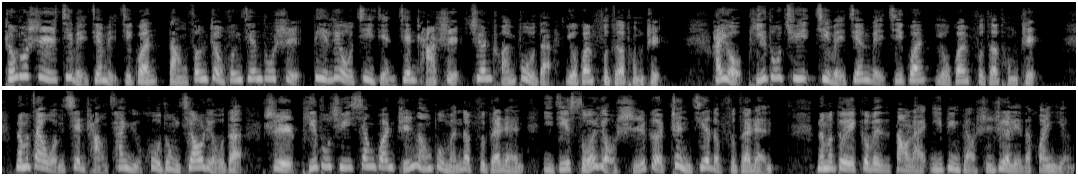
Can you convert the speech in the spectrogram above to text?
成都市纪委监委机关党风政风监督室第六纪检监察室宣传部的有关负责同志，还有郫都区纪委监委机关有关负责同志。那么，在我们现场参与互动交流的是郫都区相关职能部门的负责人以及所有十个镇街的负责人。那么，对各位的到来一并表示热烈的欢迎。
